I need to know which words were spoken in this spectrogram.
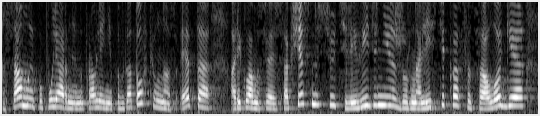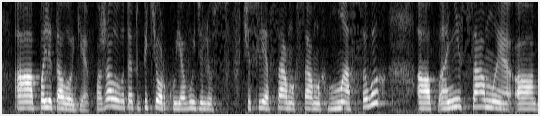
Самые популярные направления подготовки у нас это реклама связи с общественностью, телевидение, журналистика, социология, а, политология. Пожалуй, вот эту пятерку я выделю в числе самых-самых массовых. А, они самые, а,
